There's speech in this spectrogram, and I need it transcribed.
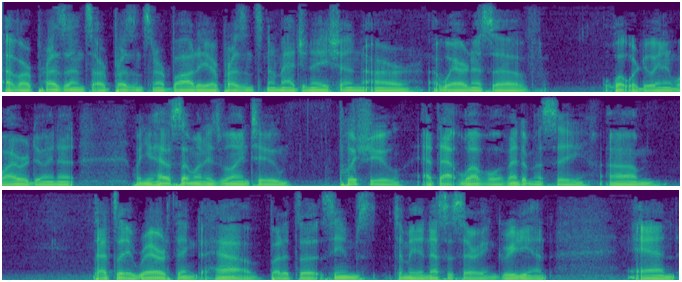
of our presence, our presence in our body, our presence in imagination, our awareness of what we're doing and why we're doing it. When you have someone who's willing to push you at that level of intimacy, um, that's a rare thing to have, but it seems to me a necessary ingredient. And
